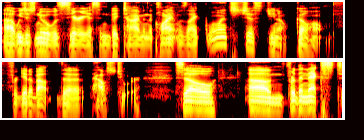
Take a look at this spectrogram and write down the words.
Uh, we just knew it was serious and big time. And the client was like, let's just, you know, go home forget about the house tour. So um, for the next,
